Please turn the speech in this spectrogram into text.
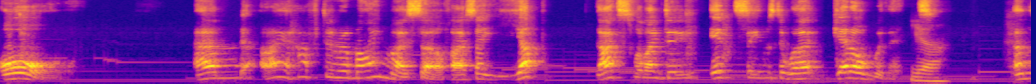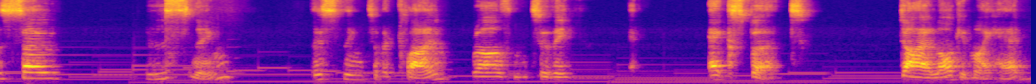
all? And I have to remind myself, I say, yup, that's what I do. It seems to work. Get on with it. Yeah. And so listening, listening to the client rather than to the expert dialogue in my head,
